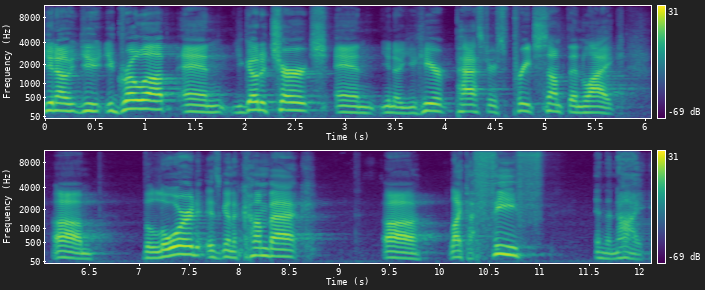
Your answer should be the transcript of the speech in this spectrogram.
You know, you, you grow up and you go to church and, you know, you hear pastors preach something like, um, the Lord is going to come back uh, like a thief in the night.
